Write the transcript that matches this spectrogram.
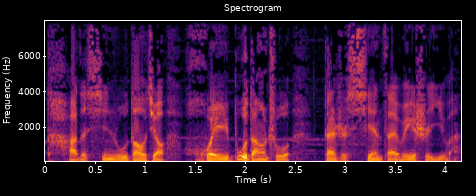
他的心如刀绞，悔不当初。但是现在为时已晚。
